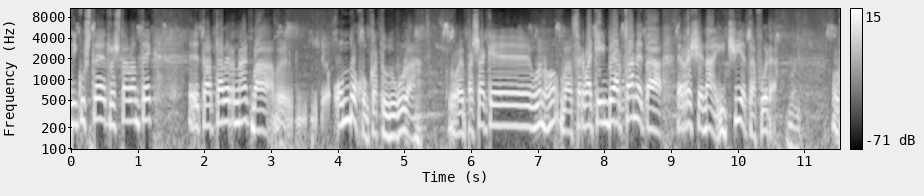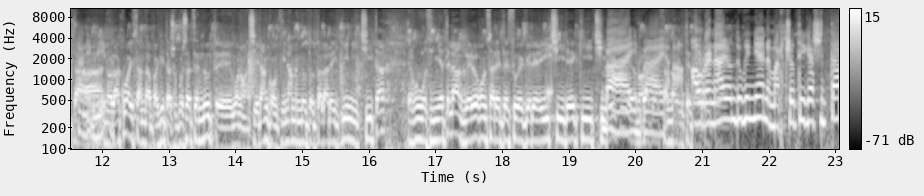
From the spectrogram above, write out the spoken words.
nik uste restaurantek eta tabernak ba, ondo jokatu dugula. Lo que pasa que, bueno, ba, zerbait egin behar zan eta errexena, itxi eta fuera. Bai. hortan Eta nolakoa izan da, Pakita, suposatzen dut, e, bueno, hasieran konfinamendu totalarekin itxita, egongo zinetela, gero egon zarete zuek ere itxi ireki, itxi ireki, Bai, nolakoa bai. urteetan? Aurrena ondu ginen, martxotik hasita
